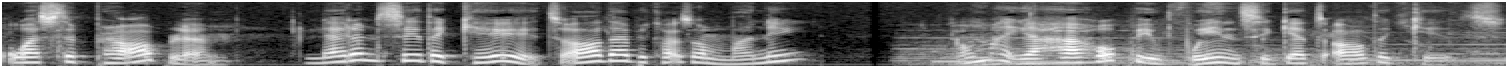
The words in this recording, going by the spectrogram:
what's the problem? Let him see the kids. All that because of money? Oh my god, I hope he wins. He gets all the kids.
